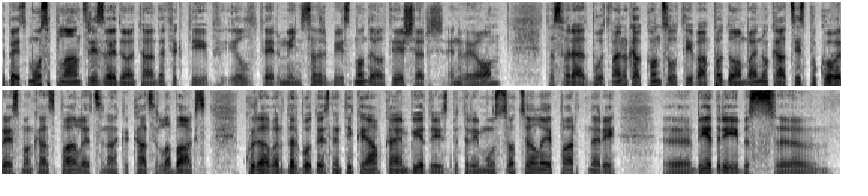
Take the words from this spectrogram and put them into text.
Tāpēc mūsu plāns ir izveidot tādu efektīvu ilgtermiņa sadarbības modeli tieši ar NVO. Tas varētu būt vai nu kā konsultatīvā padoma, vai nu kāds par ko varēs man kāds pārliecināt, ka kāds ir labāks, kurā var darboties ne tikai apkājuma biedrības, bet arī mūsu sociālajie partneri, eh, biedrības, eh,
